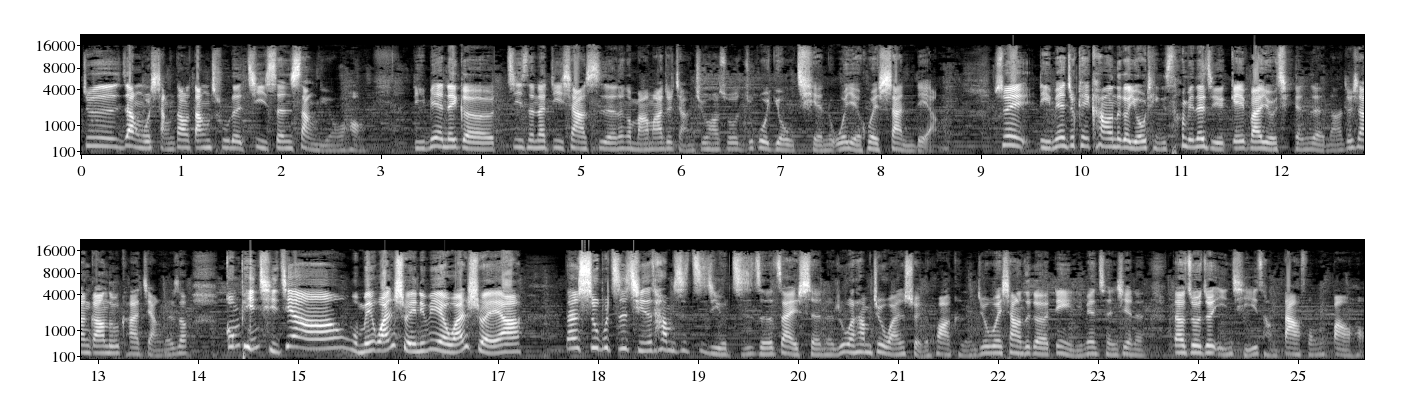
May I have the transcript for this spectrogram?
就是让我想到当初的《寄生上游》哈，里面那个寄生在地下室的那个妈妈就讲一句话说：“如果有钱，我也会善良。”所以里面就可以看到那个游艇上面那几个 gay 白有钱人啊，就像刚刚卢卡讲的说：“公平起见啊，我没玩水，你们也玩水啊。”但殊不知，其实他们是自己有职责在身的。如果他们去玩水的话，可能就会像这个电影里面呈现的，到最后就引起一场大风暴哈。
